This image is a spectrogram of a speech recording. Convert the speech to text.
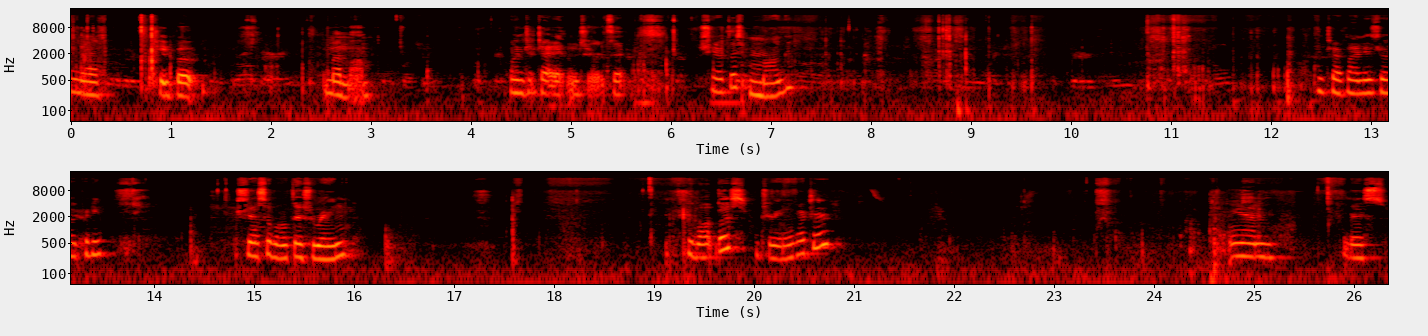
No, keep it. My mom. I want to try it and she likes it. She has this mug. Which I find is really pretty. She also bought this ring. She bought this dream catcher. And this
